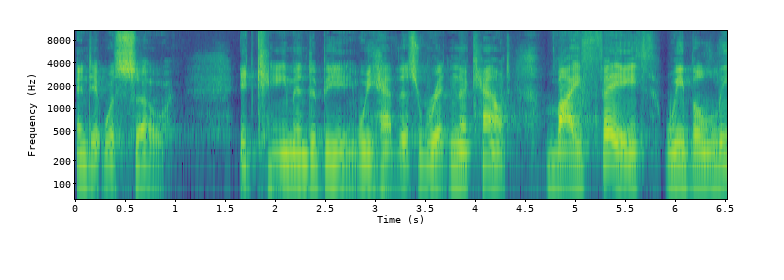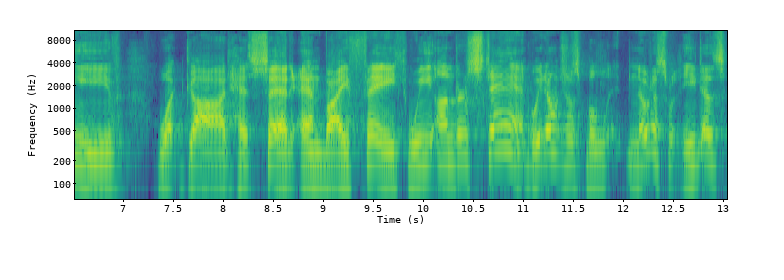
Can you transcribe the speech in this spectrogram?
and it was so. It came into being. We have this written account. By faith, we believe what God has said, and by faith we understand. We don't just believe. Notice what he does.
